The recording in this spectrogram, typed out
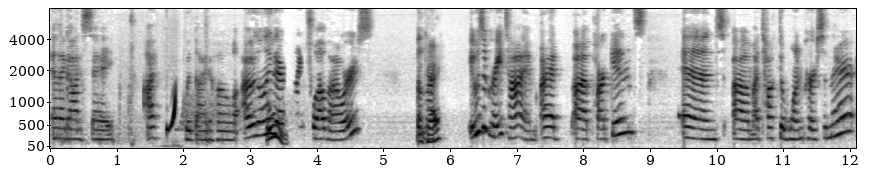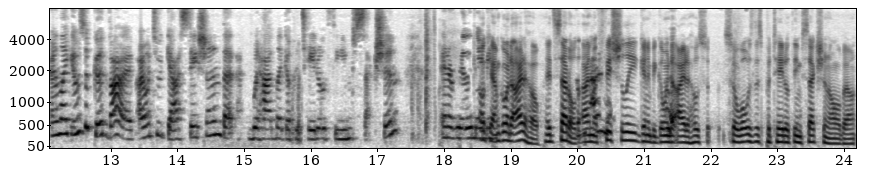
and I gotta say, I f- with Idaho. I was only there for like 12 hours. but, Okay. like, it was a great time. I had uh, Parkins, and um, I talked to one person there, and like it was a good vibe. I went to a gas station that had like a potato themed section, and it really made Okay, me I'm going to Idaho. It's settled. I'm officially going to be going to Idaho. So, so what was this potato themed section all about?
